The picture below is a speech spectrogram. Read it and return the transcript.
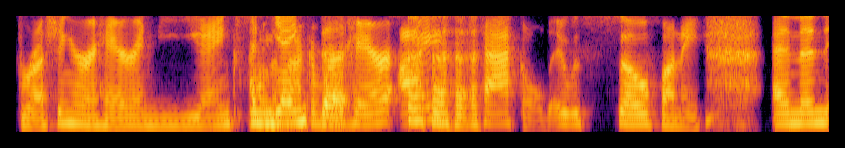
brushing her hair and yanks And on the yanks back of her hair. I tackled. It was so funny. And then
